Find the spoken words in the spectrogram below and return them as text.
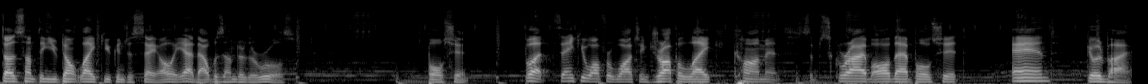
does something you don't like, you can just say, oh, yeah, that was under the rules. Bullshit. But thank you all for watching. Drop a like, comment, subscribe, all that bullshit. And goodbye.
